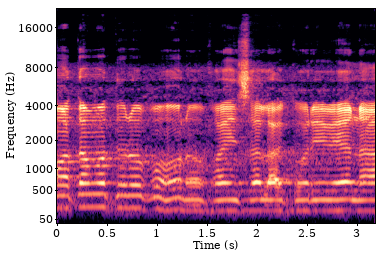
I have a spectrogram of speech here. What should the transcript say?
মতামতের উপর ফয়সলা করিবে না।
